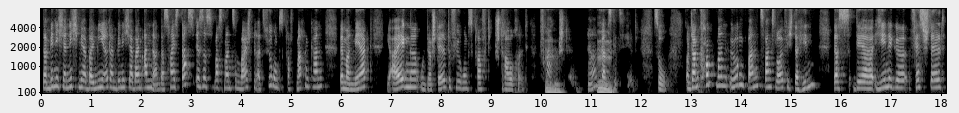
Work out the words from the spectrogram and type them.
dann bin ich ja nicht mehr bei mir, dann bin ich ja beim anderen. Das heißt, das ist es, was man zum Beispiel als Führungskraft machen kann, wenn man merkt, die eigene unterstellte Führungskraft strauchelt. Fragen mhm. stellen, ja, mhm. ganz gezielt. So. Und dann kommt man irgendwann zwangsläufig dahin, dass derjenige feststellt,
